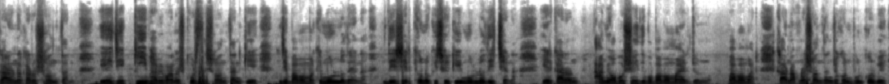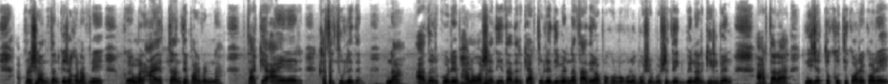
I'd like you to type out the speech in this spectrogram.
কারও না কারও সন্তান। এই যে কীভাবে মানুষ করছে সন্তানকে, যে বাবা মাকে মূল্য দেয় না। দেশের কোনো কিছুকে মূল্য দিচ্ছে না। এর কারণ আমি অবশ্যই দেবো বাবা মায়ের জন্য, বাবা মার। কারণ আপনার সন্তান যখন ভুল করবে, আপনার সন্তানকে যখন আপনি মানে আয়ত্তে আনতে পারবেন না, তাকে আইনের কাছে তুলে দেন। না, আদর করে, ভালোবাসা দিয়ে তাদেরকে আর তুলে দিবেন না। তাদের অপকর্মগুলো বসে বসে দেখবেন আর গিলবেন। আর তারা নিজের তো ক্ষতি করে করে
